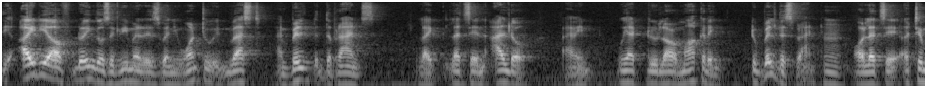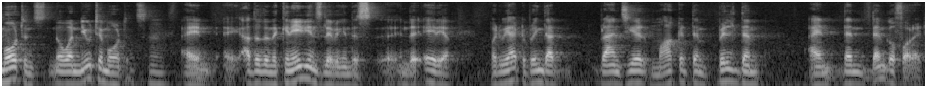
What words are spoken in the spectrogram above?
the idea of doing those agreements is when you want to invest and build the brands, like let's say in Aldo, I mean, we had to do a lot of marketing to build this brand. Or let's say a Tim Hortons, no one knew Tim Hortons, and uh, other than the Canadians living in this uh, in the area, but we had to bring that brands here, market them, build them, and then then go for it.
